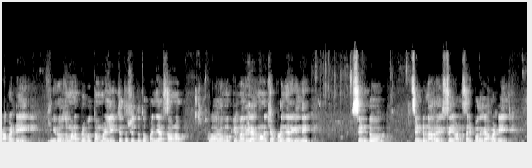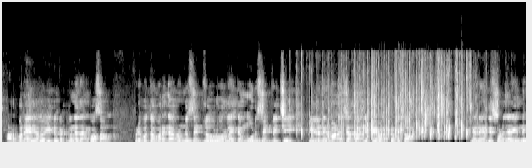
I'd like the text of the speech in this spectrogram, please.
కాబట్టి ఈరోజు మన ప్రభుత్వం మళ్ళీ చిత్తశుద్ధితో పనిచేస్తా ఉన్నాం. గౌరవ ముఖ్యమంత్రి గారు మనం చెప్పడం జరిగింది. సెంటు సెంటున్నర ఇస్తే ఇవాళ సరిపోదు కాబట్టి అర్బన్ ఏరియాలో ఇల్లు కట్టుకునే దానికోసం ప్రభుత్వ పరంగా రెండు సెంట్లు రూరల్ అయితే మూడు సెంట్లు ఇచ్చి ఇల్లు నిర్మాణం చేద్దామని చెప్పి వాళ్ళ ప్రభుత్వం నిర్ణయం తీసుకోవడం జరిగింది.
